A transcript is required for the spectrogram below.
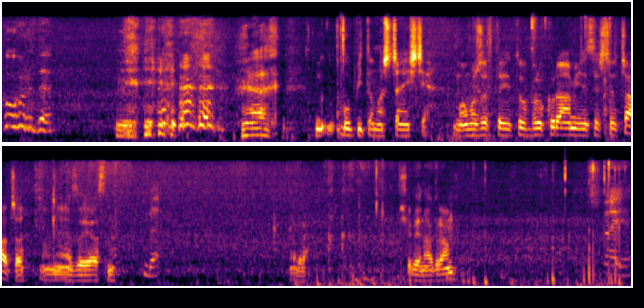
Kurde. Ach, głupi to ma szczęście. Bo może w tej tu bulkurami jest jeszcze czacza. No nie, za jasne. Dobra. Siebie nagram. Trzymaj,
